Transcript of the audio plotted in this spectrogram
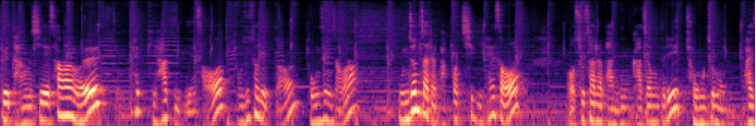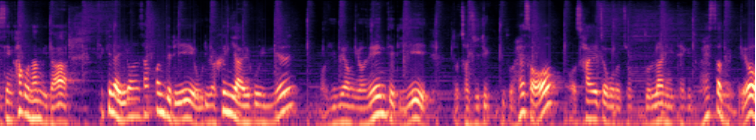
그 당시의 상황을 좀 회피하기 위해서 조수석에 있던 동승자와 운전자를 바꿔치기 해서 어, 수사를 받는 과정들이 종종 발생하곤 합니다. 특히나 이런 사건들이 우리가 흔히 알고 있는 뭐 유명 연예인들이 또 저지르기도 해서 어, 사회적으로 좀 논란이 되기도 했었는데요.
